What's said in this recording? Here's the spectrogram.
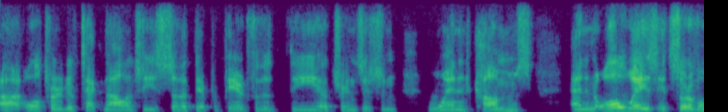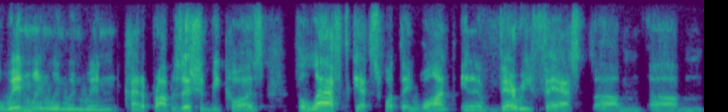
uh, alternative technologies so that they're prepared for the, the uh, transition when it comes. And in all ways, it's sort of a win win win win win kind of proposition because the left gets what they want in a very fast um, um,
